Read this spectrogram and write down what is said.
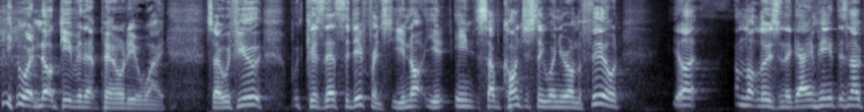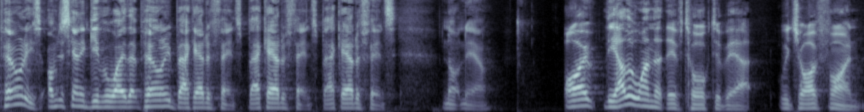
you are not giving that penalty away. So if you, because that's the difference. You're not you in subconsciously when you're on the field, you're like, I'm not losing the game here. There's no penalties. I'm just going to give away that penalty. Back out of fence. Back out of fence. Back out of fence. Not now. I the other one that they've talked about, which I find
